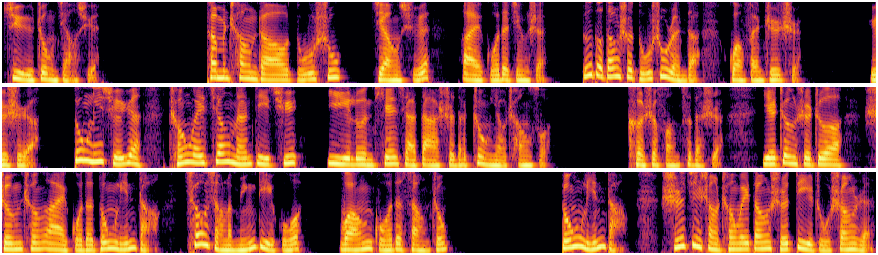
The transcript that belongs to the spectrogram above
聚众讲学。他们倡导读书、讲学、爱国的精神，得到当时读书人的广泛支持。于是啊，东林学院成为江南地区议论天下大事的重要场所。可是讽刺的是，也正是这声称爱国的东林党，敲响了明帝国亡国的丧钟。东林党实际上成为当时地主、商人、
